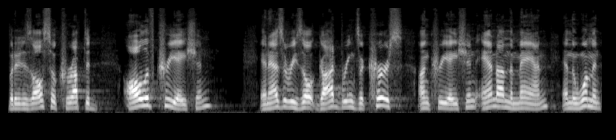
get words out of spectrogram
but it has also corrupted all of creation. And as a result, God brings a curse on creation and on the man and the woman,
